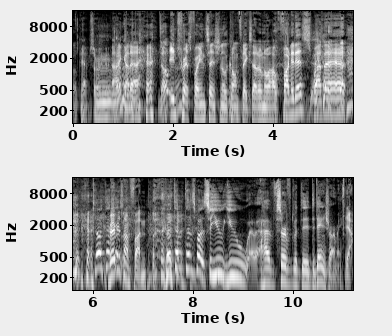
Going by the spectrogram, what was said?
okay. Yeah, sorry. Mm, I got a No. interest for intentional conflicts. I don't know how fun it is, but uh, No, that- maybe it's not fun. no, tell, tell us about it. So you you have served with the, the Danish army, yeah,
